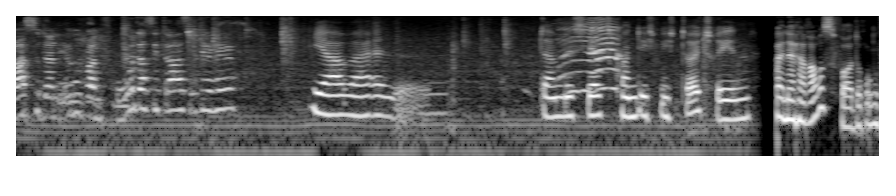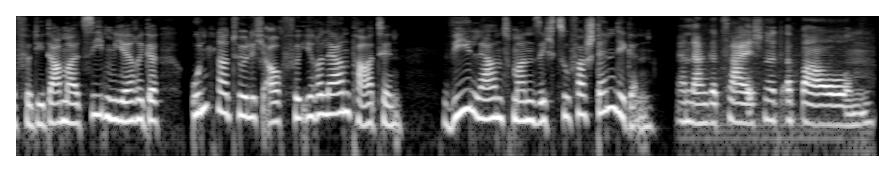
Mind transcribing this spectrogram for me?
Warst du dann irgendwann froh, dass sie da ist und dir hilft? Ja, weil äh, dann bis jetzt konnte ich nicht Deutsch reden. Eine Herausforderung für die damals Siebenjährige und natürlich auch für ihre Lernpatin. Wie lernt man sich zu verständigen? Wir haben dann gezeichnet, ein Baum,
